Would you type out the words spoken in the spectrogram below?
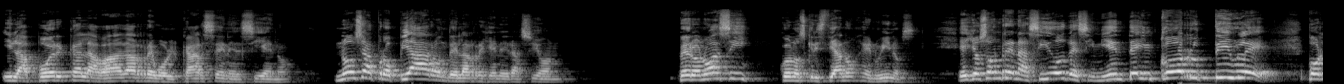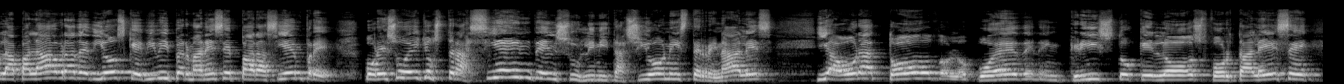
y la puerca lavada a revolcarse en el cieno. No se apropiaron de la regeneración, pero no así con los cristianos genuinos. Ellos son renacidos de simiente incorruptible por la palabra de Dios que vive y permanece para siempre. Por eso ellos trascienden sus limitaciones terrenales y ahora todo lo pueden en Cristo que los fortalece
